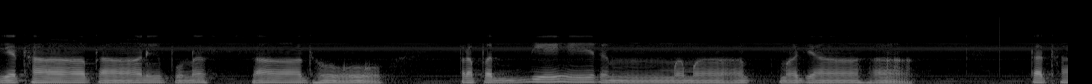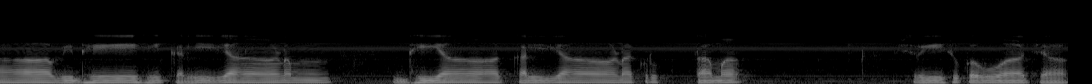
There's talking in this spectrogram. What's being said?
यथा तानि पुनः साधो प्रपद्येरन्ममात्मजाः तथा विधेहि कल्याणं धिया कल्याणकृत्तम। श्रीशुक उवाच।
